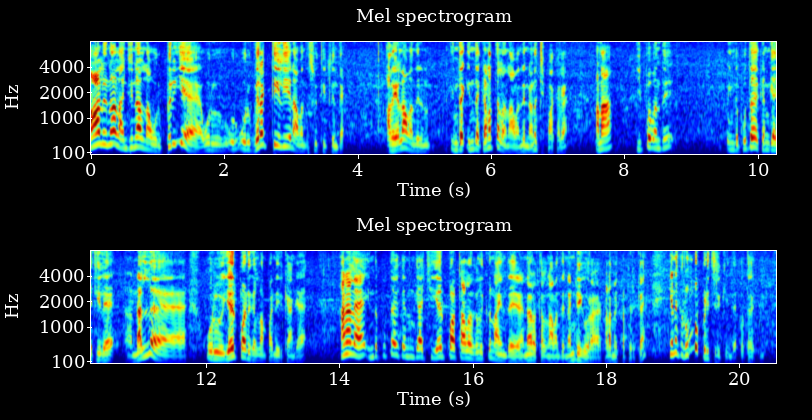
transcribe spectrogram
நாலு நாள் அஞ்சு நாள் நான் ஒரு பெரிய ஒரு ஒரு ஒரு விரக்தியிலேயே நான் வந்து சுற்றிட்டு இருந்தேன். அதையெல்லாம் வந்து இந்த இந்த கணத்தில் நான் வந்து நினச்சி பார்க்குறேன். ஆனால் இப்போ வந்து இந்த புத்தக கண்காட்சியில் நல்ல ஒரு ஏற்பாடுகள்லாம் பண்ணியிருக்காங்க. அதனால் இந்த புத்தக கண்காட்சி ஏற்பாட்டாளர்களுக்கு நான் இந்த நேரத்தில் நான் வந்து நன்றி கூற கடமைப்பட்டிருக்கேன். எனக்கு ரொம்ப பிடிச்சிருக்கு இந்த புத்தக கண்காட்சி.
